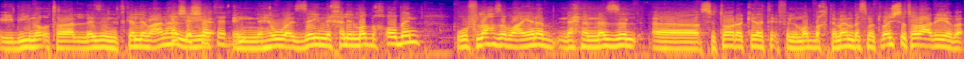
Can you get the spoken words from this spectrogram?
دي نقطة لازم نتكلم عنها اللي هي؟ إن هو إزاي نخلي المطبخ open وفي لحظة معينة إن إحنا ننزل آه ستارة كده تقفل المطبخ تمام بس ما تبقاش ستارة عادية بقى.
